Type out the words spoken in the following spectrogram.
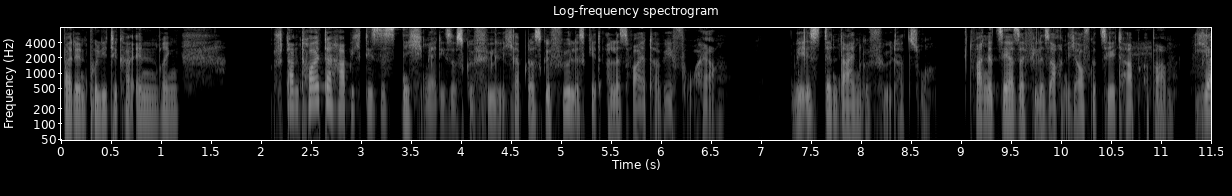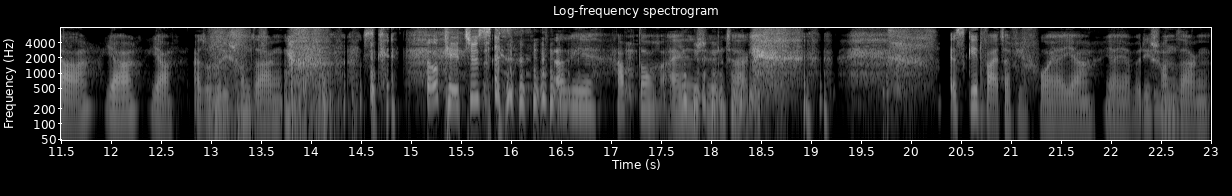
bei den PolitikerInnen bringen. Stand heute habe ich dieses nicht mehr, dieses Gefühl. Ich habe das Gefühl, es geht alles weiter wie vorher. Wie ist denn dein Gefühl dazu? Es waren jetzt sehr, sehr viele Sachen, die ich aufgezählt habe, aber. Ja, ja, ja. Also würde ich schon sagen. okay. okay, tschüss. okay, habt doch einen schönen Tag. es geht weiter wie vorher, ja. Ja, ja, würde ich schon mhm. sagen.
